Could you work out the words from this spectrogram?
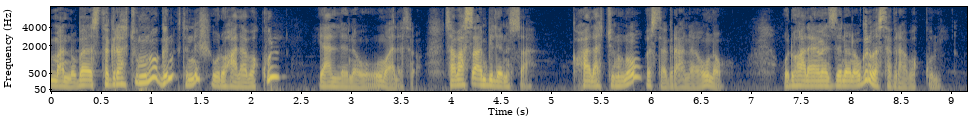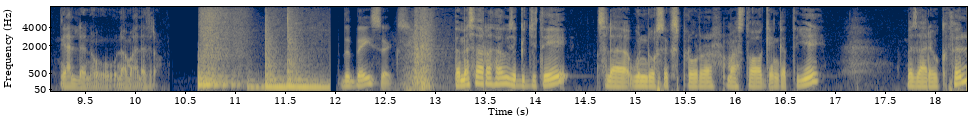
ማን ነው በስተግራችን ሆኖ ግን ትንሽ ወደ ኋላ በኩል ያለ ነው ማለት ነው። ሰባት ሰዓት ቢለንሳ ከኋላችን ሆኖ በስተግራ ነው ነው። ወደ ኋላ ያመዘነ ነው ግን በስተግራ በኩል ያለ ነው ለማለት ነው. በመሰረታዊ ዝግጅቴ ስለ Windows Explorer ማስተዋወቄን ቀጥዬ በዛሬው ክፍል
